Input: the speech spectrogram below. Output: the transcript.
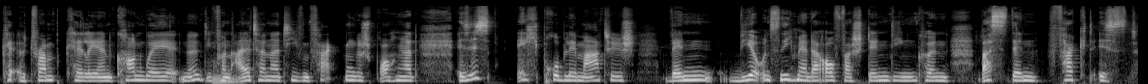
Ke äh, Trump Kellyanne Conway, ne, die von alternativen Fakten gesprochen hat. Es ist echt problematisch, wenn wir uns nicht mehr darauf verständigen können, was denn Fakt ist.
